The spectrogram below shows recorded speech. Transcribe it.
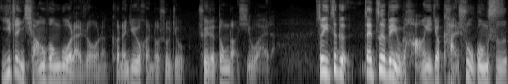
一阵强风过来之后呢，可能就有很多树就吹得东倒西歪的。所以这个在这边有个行业叫砍树公司，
